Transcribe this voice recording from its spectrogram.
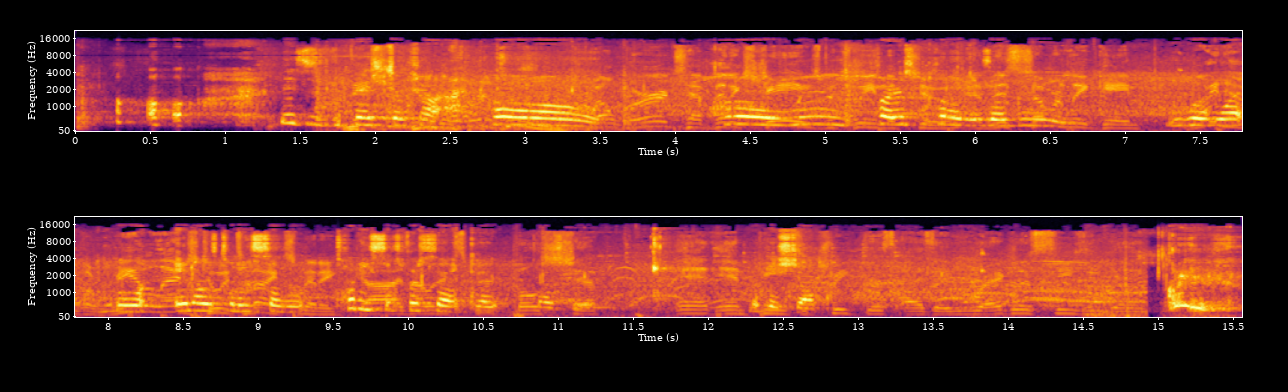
this is the best jump shot I've Well, oh. words have been exchanged oh, between First the two, play and is this summer league game You know what? You know what? was 27, 26 percent, Kurt. both Shep and MP treat this as a regular season game. Green.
